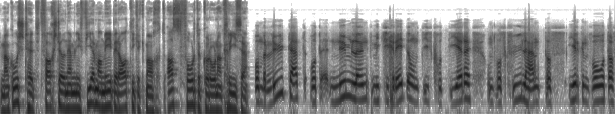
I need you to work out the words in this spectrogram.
Im August hat die Fachstelle nämlich viermal mehr Beratungen gemacht als vor der Corona-Krise. Wo man Leute hat, die nicht mehr mit sich reden und diskutieren und die das Gefühl haben, dass irgendwo das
